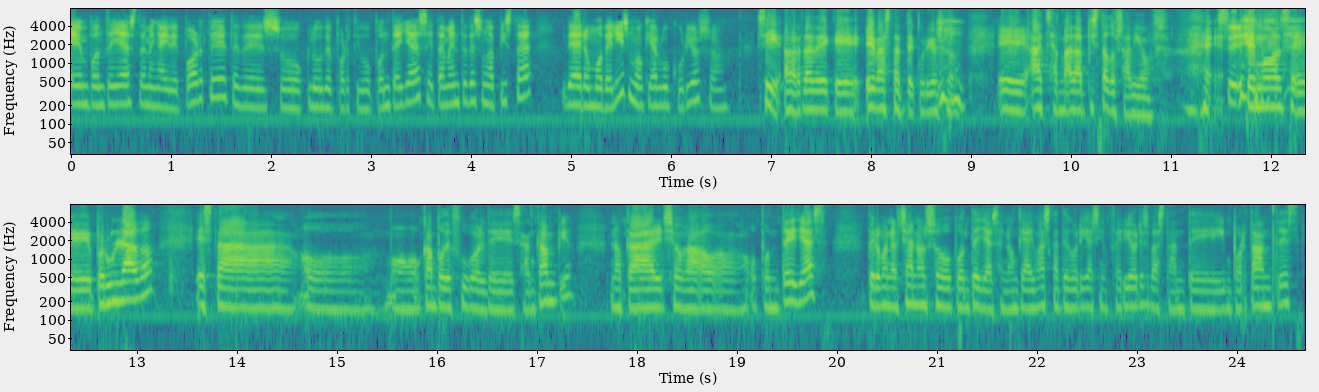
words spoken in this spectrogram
En Pontellas tamén hai deporte, tedes o Club Deportivo Pontellas e tamén tedes unha pista de aeromodelismo, que é algo curioso. Sí, a verdade é que é bastante curioso eh, a chamada pista dos avións sí. Temos, eh, por un lado está o, o campo de fútbol de San Campio no cal xoga o, o Pontellas pero bueno, xa non só Pontella, senón que hai unhas categorías inferiores bastante importantes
